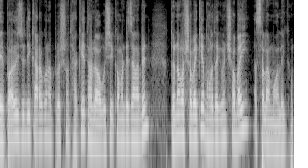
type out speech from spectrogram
এরপরে যদি কারও কোনো প্রশ্ন থাকে, তাহলে অবশ্যই কমেন্টে জানাবেন। ধন্যবাদ সবাইকে, ভালো থাকবেন সবাই। আসসালামু আলাইকুম।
